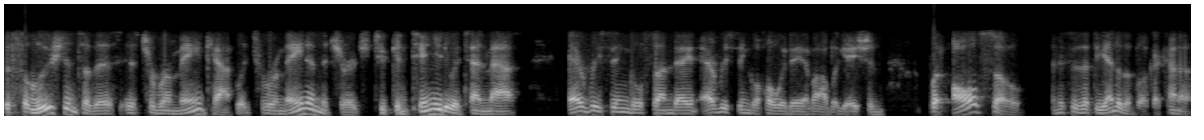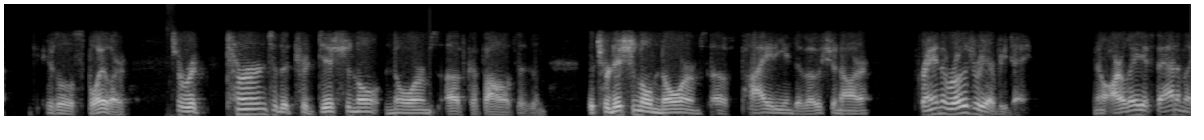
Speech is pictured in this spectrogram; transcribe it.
the solution to this is to remain Catholic, to remain in the church, to continue to attend Mass every single Sunday and every single holy day of obligation, but also, and this is at the end of the book, I kind of, here's a little spoiler, to return to the traditional norms of Catholicism. The traditional norms of piety and devotion are praying the rosary every day. You know, Our Lady of Fatima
